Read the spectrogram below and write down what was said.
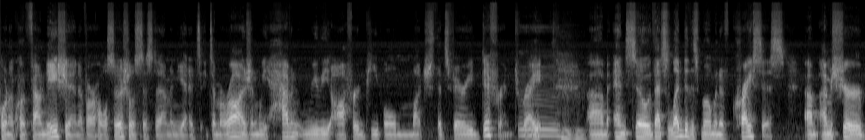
quote unquote foundation of our whole social system and yet it's it's a mirage and we haven't really offered people much that's very different right mm. mm-hmm. um, and so that's led to this moment of crisis um, i'm sure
